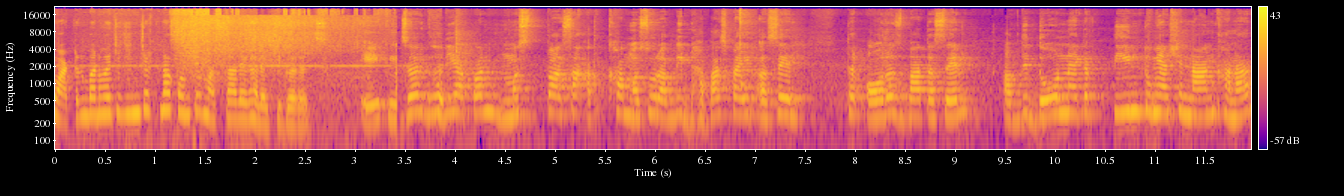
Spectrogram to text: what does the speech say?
वाटण बनवायची झंझट ना कोणते मसाले घालायची गरज? एक जर घरी आपण मस्त असा अख्खा मसूर अगदी ढाबा स्टाईल असेल तर औरच बात असेल अगदी दोन नाही तर तीन तुम्ही असे नान खाणार.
